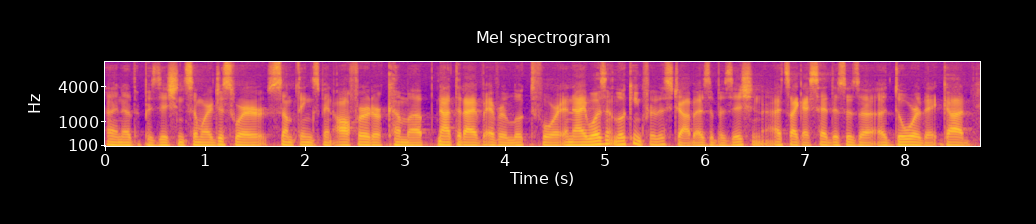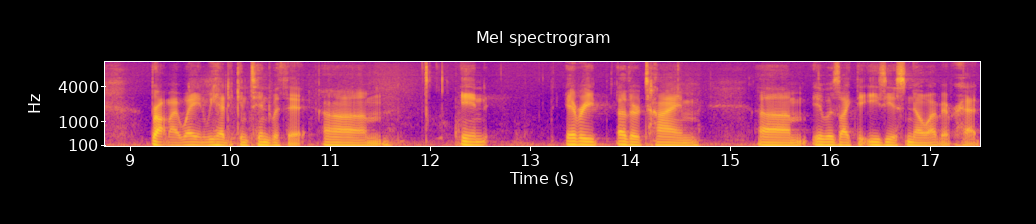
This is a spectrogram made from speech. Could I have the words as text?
another position somewhere just where something's been offered or come up not that i've ever looked for and i wasn't looking for this job as a position it's like i said this was a, a door that god brought my way and we had to contend with it um, in every other time um, it was like the easiest no i've ever had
